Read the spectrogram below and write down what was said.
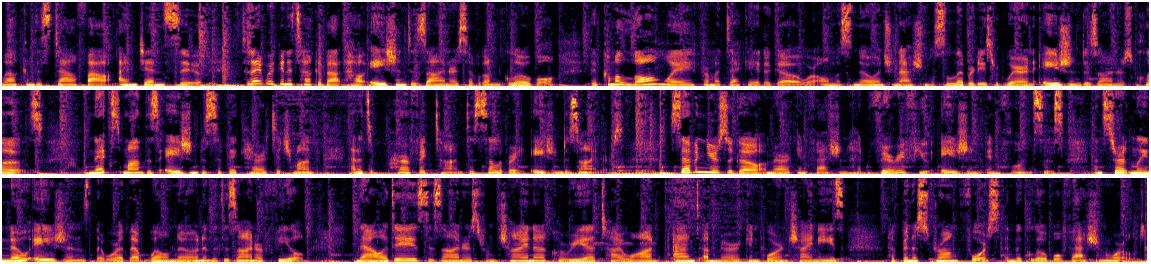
Welcome to Style File. I'm Jen Su. Tonight we're going to talk about how Asian designers have gone global. They've come a long way from a decade ago where almost no international celebrities would wear an Asian designer's clothes. Next month is Asian Pacific Heritage Month and it's a perfect time to celebrate Asian designers. Seven years ago, American fashion had very few Asian influences and certainly no Asians that were that well known in the designer field. Nowadays, designers from China, Korea, Taiwan, and American born Chinese have been a strong force in the global fashion world.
